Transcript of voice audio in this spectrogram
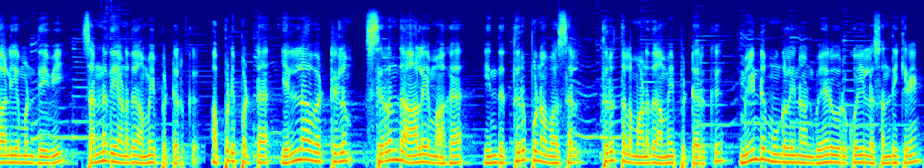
காளியம்மன் தேவி சன்னதியானது அமைப்பட்டிருக்கு. அப்படிப்பட்ட எல்லாவற்றிலும் சிறந்த ஆலயமாக இந்த திருப்புணவாசல் திருத்தலமானது அமைப்பட்டிருக்கு. மீண்டும் உங்களை நான் வேற ஒரு கோயிலில் சந்திக்கிறேன்.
